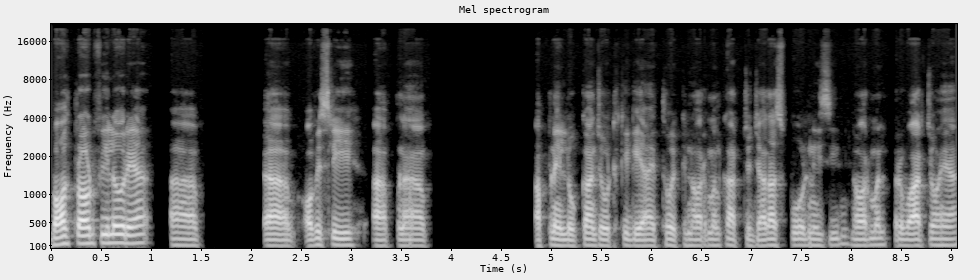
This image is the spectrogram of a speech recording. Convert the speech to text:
ਬਹੁਤ ਪ੍ਰਾਊਡ ਫੀਲ ਹੋ ਰਿਹਾ ਆਬਵੀਅਸਲੀ ਆਪਣਾ ਆਪਣੇ ਲੋਕਾਂ 'ਚੋਂ ਉੱਠ ਕੇ ਗਿਆ ਇੱਥੋਂ ਇੱਕ ਨਾਰਮਲ ਘਰ 'ਚ ਜ਼ਿਆਦਾ ਸਪੋਰਟ ਨਹੀਂ ਸੀ ਨਾਰਮਲ ਪਰਿਵਾਰ 'ਚੋਂ ਆਇਆ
